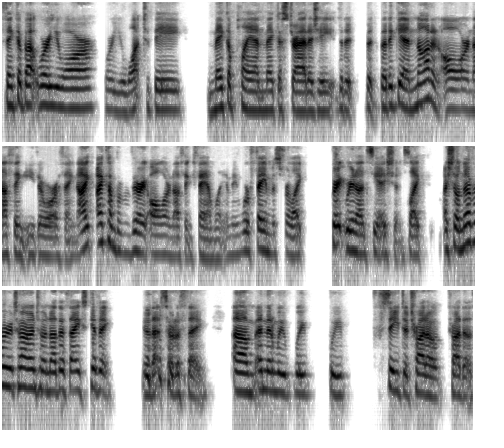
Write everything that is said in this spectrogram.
think about where you are, where you want to be, make a plan, make a strategy that it, but, but again, not an all or nothing either or thing. I, I come from a very all or nothing family. I mean, we're famous for like great renunciations, like I shall never return to another Thanksgiving, you know, that sort of thing. Um, and then we, we, we proceed to try to try to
